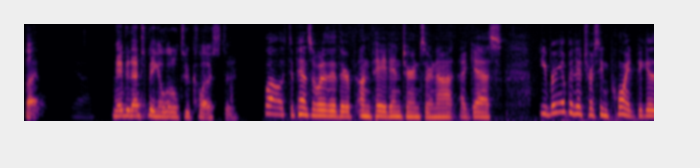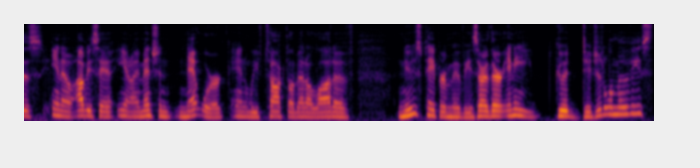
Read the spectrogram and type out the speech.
but. Maybe that's being a little too close to. Well, it depends on whether they're unpaid interns or not, I guess. You bring up an interesting point because, you know, obviously, you know, I mentioned network and we've talked about a lot of newspaper movies. Are there any good digital movies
